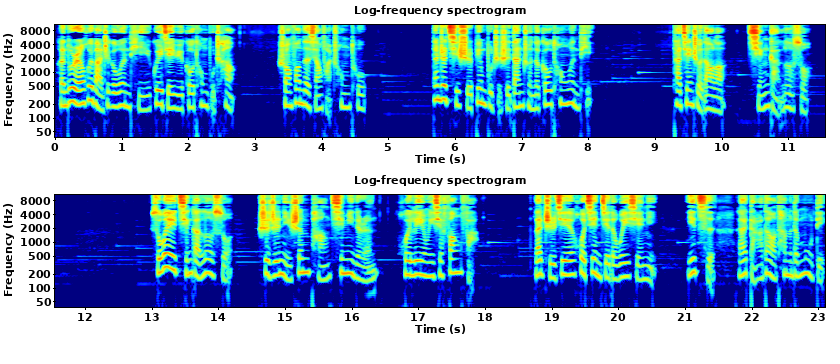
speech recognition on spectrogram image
很多人会把这个问题归结于沟通不畅。双方的想法冲突，但这其实并不只是单纯的沟通问题。它牵扯到了情感勒索。所谓情感勒索，是指你身旁亲密的人会利用一些方法，来直接或间接的威胁你，以此来达到他们的目的。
